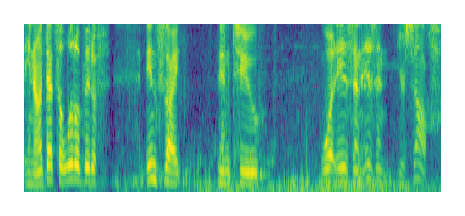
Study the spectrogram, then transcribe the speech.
you know that's a little bit of insight into what is and isn't yourself.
